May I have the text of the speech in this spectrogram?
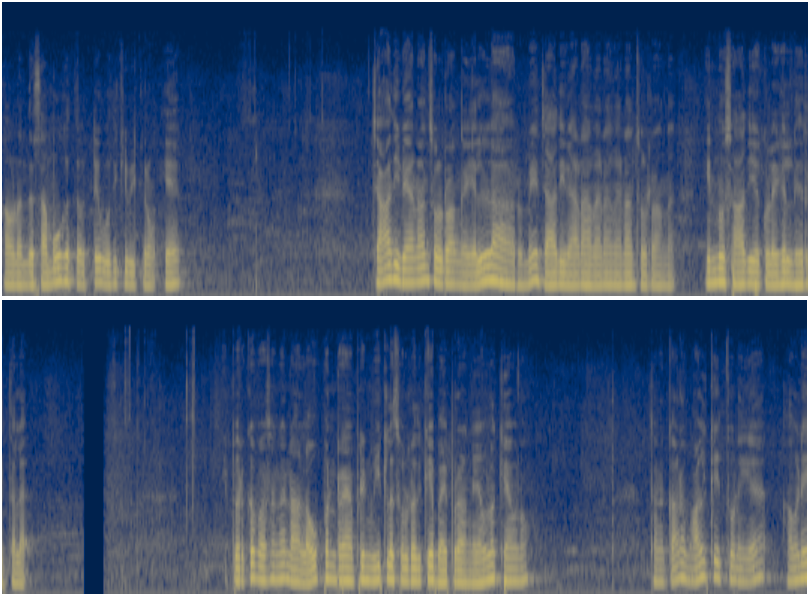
அவனை அந்த சமூகத்தை விட்டு ஒதுக்கி வைக்கிறோம். ஏன்? ஜாதி வேணான்னு சொல்கிறாங்க எல்லாருமே ஜாதி வேணாம் வேணாம் வேணான்னு சொல்கிறாங்க இன்னும் சாதிய கொலைகள் நிறுத்தலை. இப்போ இருக்க பசங்க நான் லவ் பண்ணுறேன் அப்படின்னு வீட்டில் சொல்கிறதுக்கே பயப்படுறாங்க. எவ்வளோ கேவலம்? தனக்கான வாழ்க்கை துணையை அவனே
